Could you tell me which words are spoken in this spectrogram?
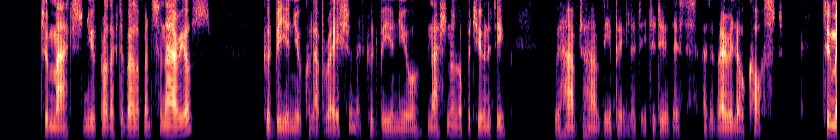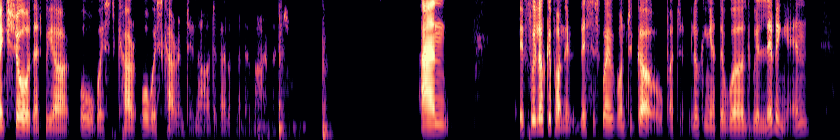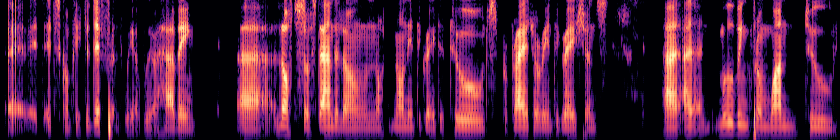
to match new product development scenarios, could be a new collaboration, it could be a new national opportunity. We have to have the ability to do this at a very low cost to make sure that we are always, cur always current in our development environment. And if we look upon it, this is where we want to go, but looking at the world we're living in, uh, it, it's completely different. We are, we are having uh, lots of standalone, not non-integrated tools, proprietary integrations, uh, and, and, moving from one tool,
